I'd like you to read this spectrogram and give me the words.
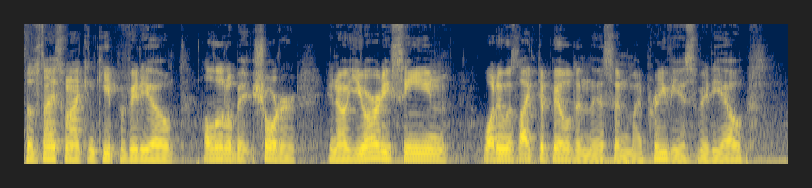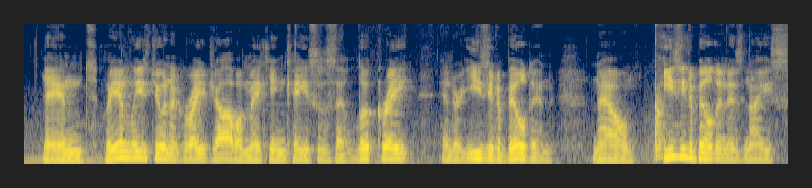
So it's nice when I can keep a video a little bit shorter. You know, you already seen what it was like to build in this in my previous video. And Lian Li's doing a great job of making cases that look great and are easy to build in. Now, easy to build in is nice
